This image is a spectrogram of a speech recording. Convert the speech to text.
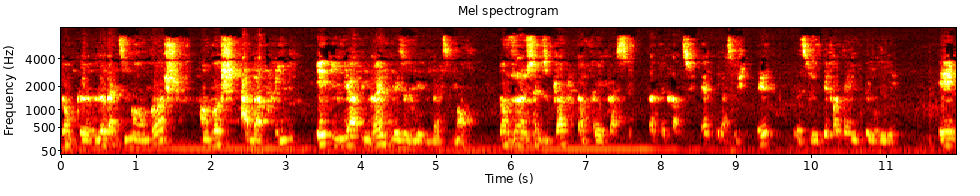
Donc le bâtiment embauche, embauche à bas prix, et il y a une grève des ouvriers du bâtiment dans un syndicat tout à fait classique, tout à fait traditionnel, qui est la CGT, la CGT Fraternité ouvrière. Et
